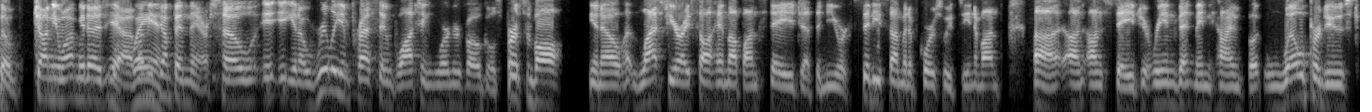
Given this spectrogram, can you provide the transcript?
So John, you want me to, yeah, yeah let me in. jump in there. So, it, you know, really impressive watching Werner Vogels. First of all, you know, last year I saw him up on stage at the New York City Summit. Of course, we've seen him on uh, on, on stage at reInvent many times, but well produced,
